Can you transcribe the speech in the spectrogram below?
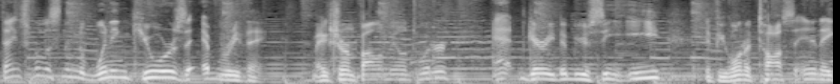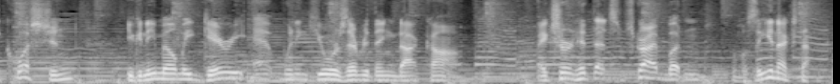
Thanks for listening to Winning Cures Everything. Make sure and follow me on Twitter at GaryWCE. If you want to toss in a question, you can email me, Gary at winningcureseverything.com. Make sure and hit that subscribe button, and we'll see you next time.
